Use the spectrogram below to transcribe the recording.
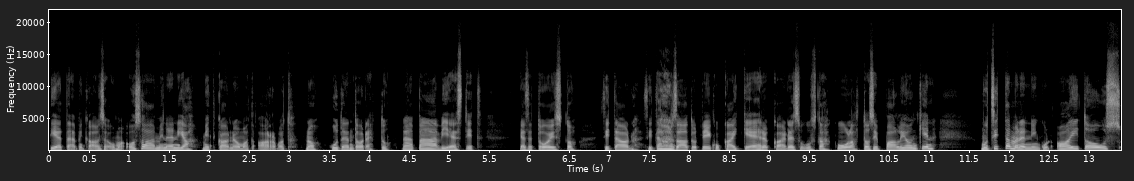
tietää mikä on se oma osaaminen ja mitkä on ne omat arvot. No, kuten todettu, nämä pääviestit ja se toisto, sitä on, sitä on saatu niin kuin kaikkien ehdokkaiden suusta kuulla tosi paljonkin. Mutta sitten tämmöinen niin aitous,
